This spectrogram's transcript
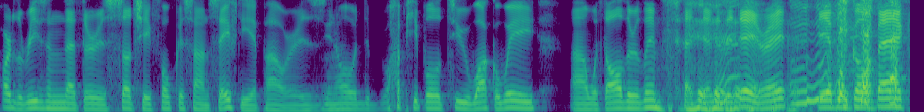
part of the reason that there is such a focus on safety at Power is you know we want people to walk away uh, with all their limbs at the end of the day, right? Be able to go back,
